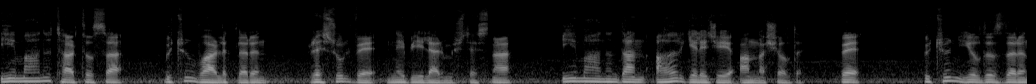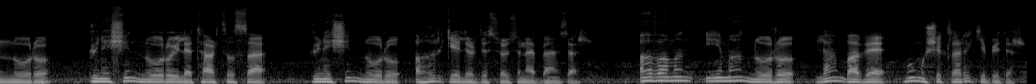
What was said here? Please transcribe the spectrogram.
imanı tartılsa bütün varlıkların Resul ve Nebiler müstesna imanından ağır geleceği anlaşıldı ve bütün yıldızların nuru güneşin nuru ile tartılsa güneşin nuru ağır gelirdi sözüne benzer. Avamın iman nuru lamba ve mum ışıkları gibidir.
